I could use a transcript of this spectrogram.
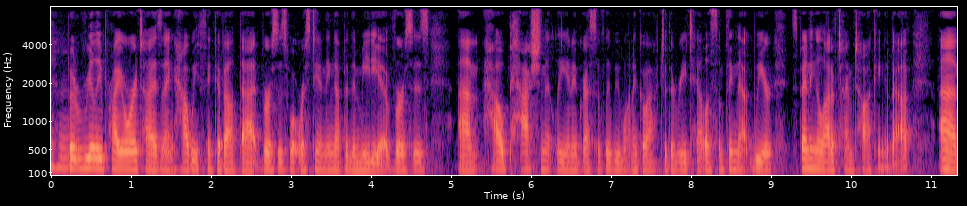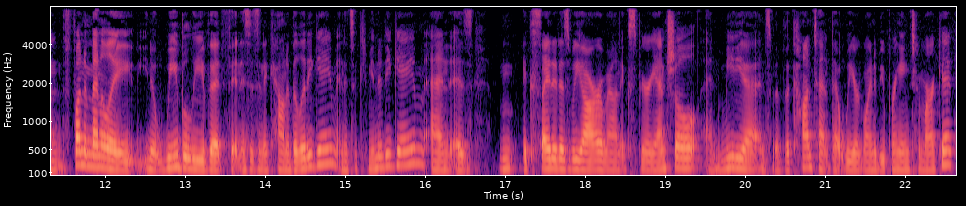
mm-hmm. but really prioritizing how we think about that versus what we're standing up in the media versus um, how passionately and aggressively we want to go after the retail is something that we are spending a lot of time talking about um, fundamentally you know we believe that fitness is an accountability game and it's a community game and as excited as we are around experiential and media and some of the content that we are going to be bringing to market,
